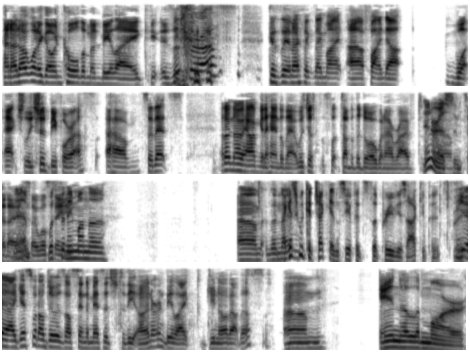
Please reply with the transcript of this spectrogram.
And I don't want to go and call them and be like, "Is this for us?" Because then I think they might uh, find out what actually should be for us. Um, so that's I don't know how I'm going to handle that. It was just slipped under the door when I arrived um, Interesting. today. Yeah. So we'll What's see. the name on the? Um, the name... I guess we could check it and see if it's the previous occupant. Right? Yeah, I guess what I'll do is I'll send a message to the owner and be like, "Do you know about this?" Um, Anna Lamar.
